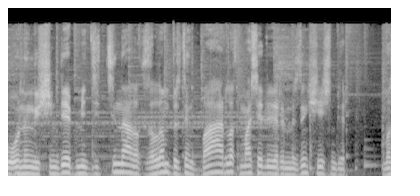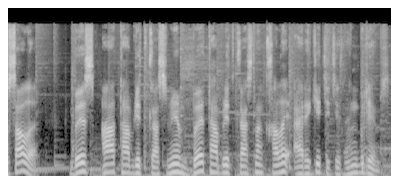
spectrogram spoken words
оның ішінде медициналық ғылым біздің барлық мәселелеріміздің шешімдер. Мысалы біз а таблеткасы мен б таблеткасының қалай әрекет ететінін білеміз.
